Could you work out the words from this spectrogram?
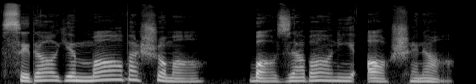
صدای ما و شما با زبانی آشنا.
